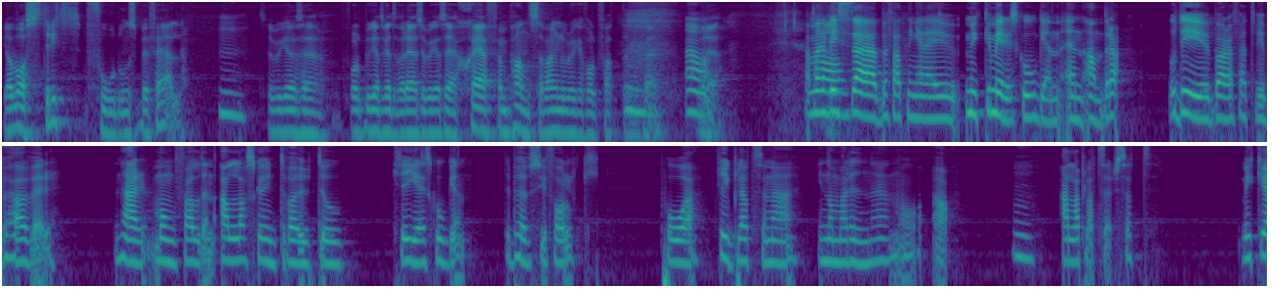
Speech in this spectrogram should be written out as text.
Jag var stridsfordonsbefäl. Mm. Så jag brukar säga, folk brukar inte veta vad det är, så jag brukar säga chefen pansarvagn, då brukar folk fatta ungefär vad Ja. det är. Ja, men Ja. vissa befattningar är ju mycket mer i skogen än andra. Och det är ju bara för att vi behöver den här mångfalden. Alla ska ju inte vara ute och kriga i skogen. Det behövs ju folk på flygplatserna, inom marinen och ja, Mm. alla platser. Så att mycket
